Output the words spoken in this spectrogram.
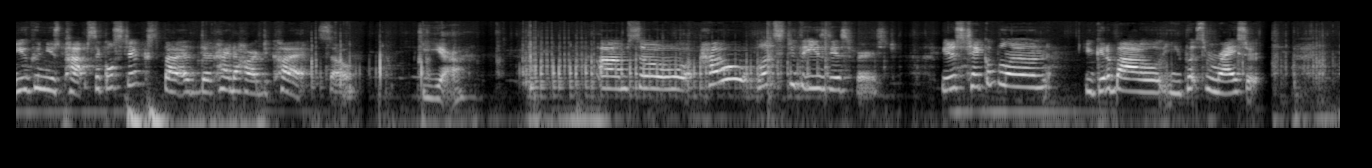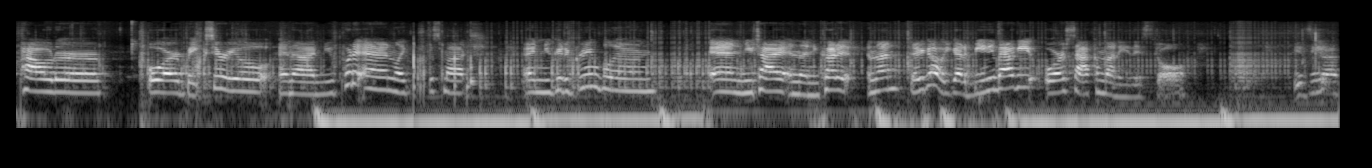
you can use popsicle sticks, but they're kind of hard to cut. So, Yeah. um, so how? Let's do the easiest first. You just take a balloon, you get a bottle, you put some rice or powder or baked cereal, and then you put it in like this much, and you get a green balloon, and you tie it, and then you cut it, and then there you go. You got a beanie baggie or a sack of money they stole. Easy. Yeah.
